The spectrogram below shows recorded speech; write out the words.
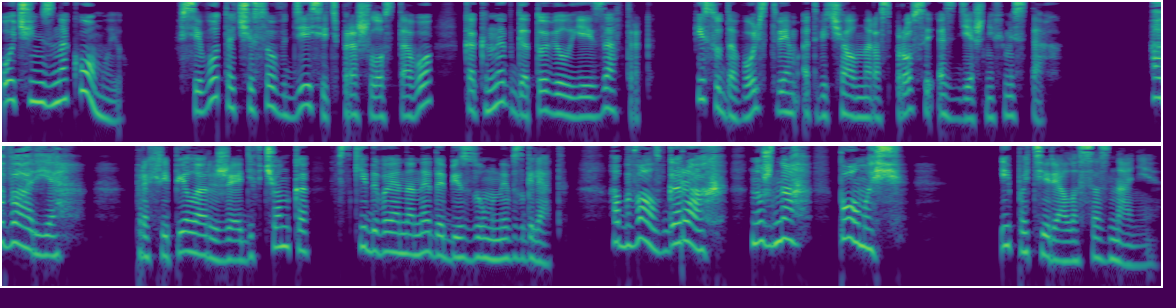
Очень знакомую. Всего-то часов десять прошло с того, как Нед готовил ей завтрак и с удовольствием отвечал на расспросы о здешних местах. «Авария!» — прохрипела рыжая девчонка, вскидывая на Неда безумный взгляд обвал в горах, нужна помощь!» И потеряла сознание.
